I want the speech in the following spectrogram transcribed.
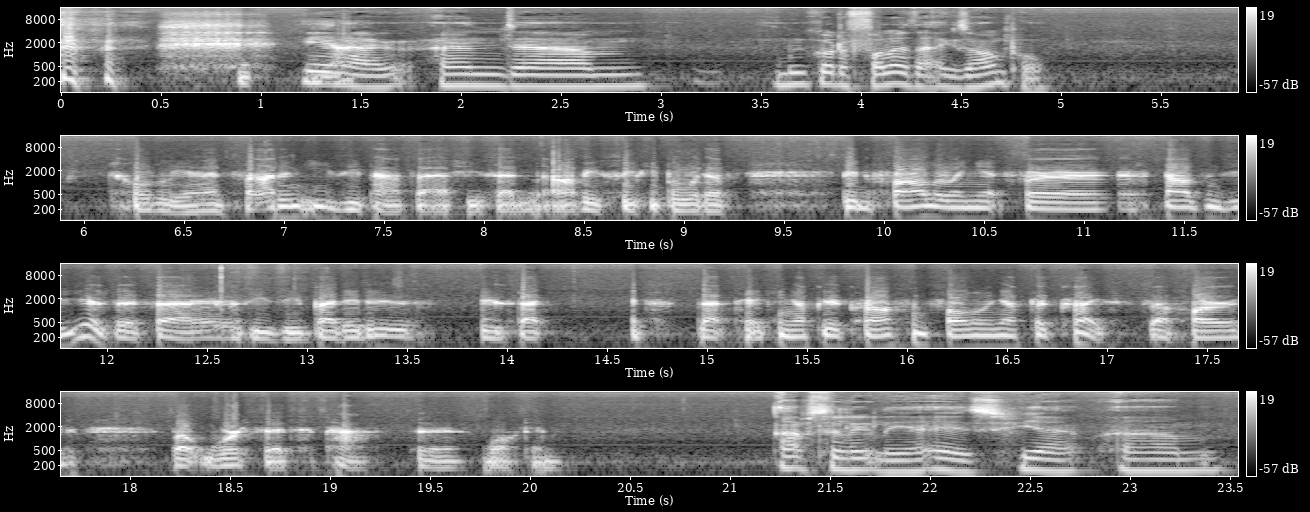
you yeah. know, and um, we've got to follow that example. And it's not an easy path, as you said. Obviously, people would have been following it for thousands of years if uh, it was easy, but it is is that it's that taking up your cross and following after Christ. It's a hard but worth it path to walk in. Absolutely, it is. Yeah, um,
